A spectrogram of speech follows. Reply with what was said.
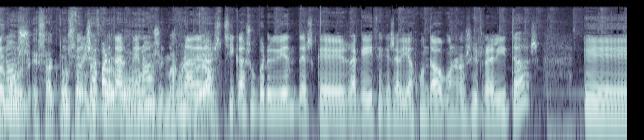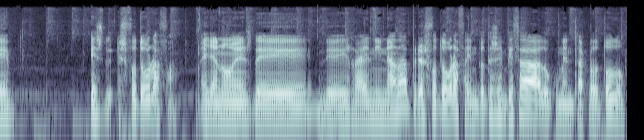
al menos, con- exacto, justo en esa parte al menos, una de real. las chicas supervivientes, que es la que dice que se había juntado con los israelitas, eh, es, es fotógrafa. Ella no es de, de Israel ni nada, pero es fotógrafa, y entonces empieza a documentarlo todo.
